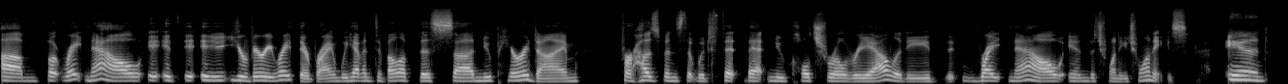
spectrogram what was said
Um, but right now, it, it, it, you're very right there, Brian. We haven't developed this uh, new paradigm for husbands that would fit that new cultural reality right now in the 2020s. And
